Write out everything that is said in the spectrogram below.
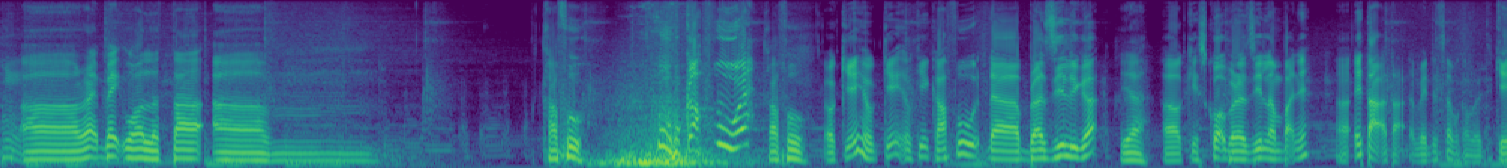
Hmm. Uh, right back awak letak um, Cafu. Oh Cafu eh Cafu. Okay okay okay Cafu dah Brazil juga Ya. uh, Okay squad Brazil nampaknya uh, Eh tak tak Van der Sar bukan Brazil Okay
